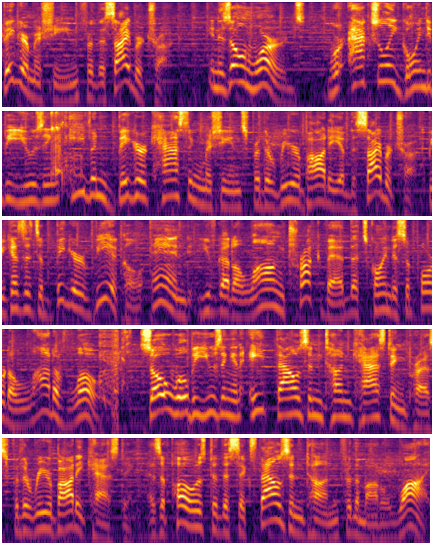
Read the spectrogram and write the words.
bigger machine for the Cybertruck. In his own words, we're actually going to be using even bigger casting machines for the rear body of the Cybertruck because it's a bigger vehicle and you've got a long truck bed that's going to support a lot of load. So we'll be using an 8,000 ton casting press for the rear body casting, as opposed to the 6,000 ton for the Model Y.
